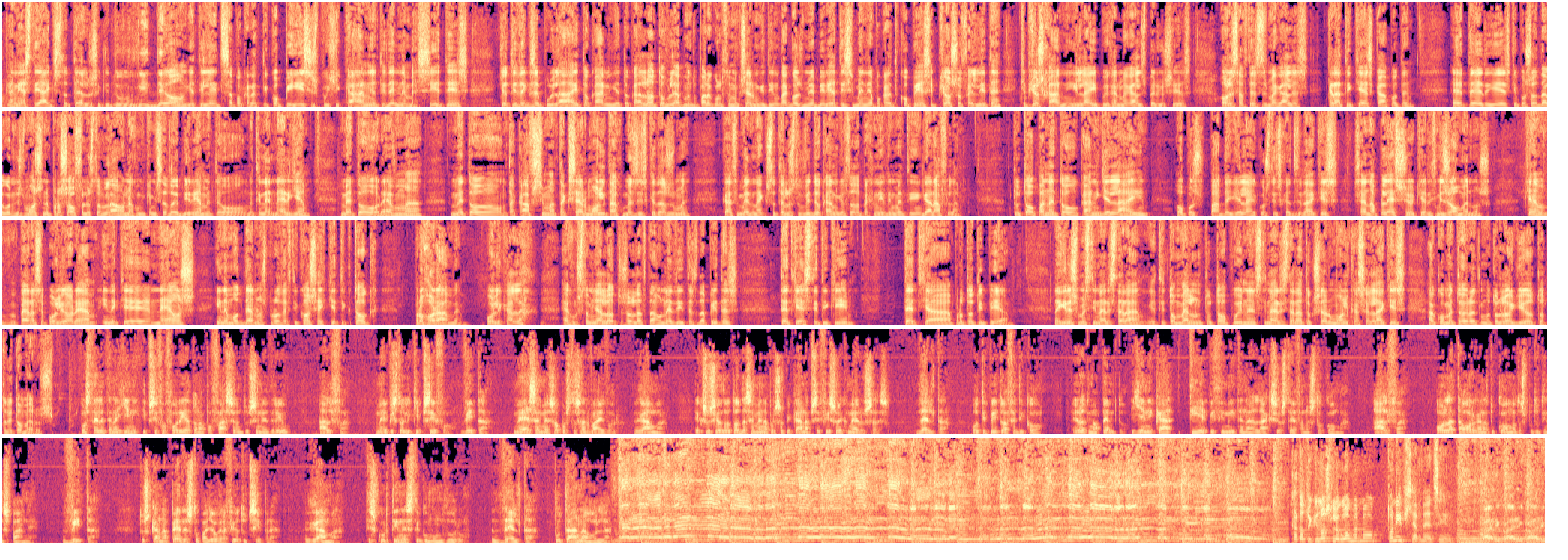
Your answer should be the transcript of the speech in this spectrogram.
Κάνει αστιάκι στο τέλος εκεί του βίντεο, γιατί λέει τις αποκρατικοποιήσεις που έχει κάνει, ότι δεν είναι μεσίτης και ότι δεν ξεπουλάει, το κάνει για το καλό. Το βλέπουμε, το παρακολουθούμε, ξέρουμε για την παγκόσμια εμπειρία, τι σημαίνει αποκρατικοποίηση, ποιος ωφελείται και ποιος χάνει. Οι λαοί που είχαν μεγάλες περιουσίες, όλες αυτές τις μεγάλες κρατικές κάποτε εταιρείες και πως ο ανταγωνισμός είναι προς όφελος των λαών. Έχουμε και εμείς εδώ εμπειρία με, το, με την ενέργεια, με το ρεύμα, με το, τα καύσιμα. Τα ξέρουμε όλοι, τα έχουμε ζήσει και τα ζούμε καθημερινά. Και στο τέλος του βίντεο κάνουν και αυτό το παιχνίδι με την καράφλα. Του το έπανε, το κάνει, γελάει, όπως πάντα γελάει ο Κωστής Χατζηδάκης, σε ένα πλαίσιο και ρυθμιζόμενος. Και πέρασε πολύ ωραία. Είναι και νέος, είναι μοντέρνος προοδευτικός, έχει και TikTok. Προχωράμε. Πολύ καλά. Έχουν στο μυαλό τους όλα αυτά. Ονεδίτε, δαπίτες, τέτοια αισθητική, τέτοια πρωτοτυπία. Να γυρίσουμε στην αριστερά, γιατί το μέλλον του τόπου είναι στην αριστερά, το ξέρουμε όλοι. Κασελάκης, ακούμε το ερωτηματολόγιο, το τρίτο μέρος. Πώς θέλετε να γίνει η ψηφοφορία των αποφάσεων του συνεδρίου, Α. Με επιστολική ψήφο, Β. Με SMS όπως το Survivor, Γ. Εξουσιοδοτώντας εμένα προσωπικά να ψηφίσω εκ μέρους σας, Δ. Ότι πει το αφεντικό. Ερώτημα πέμπτο. Γενικά, τι επιθυμείτε να αλλάξει ο Στέφανος στο κόμμα; Α. Όλα τα όργανα του κόμματος που του την σπάνε. Β. Τους καναπέδες στο παλιό γραφείο του Τσίπρα. Γ. Τις κουρτίνες στην Κουμουνδούρου. Δ. Πουτάνα όλα. Κατά το κοινό λεγόμενο τον ήπιαμε, έτσι. Κάρι, κάρι, κάρι,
